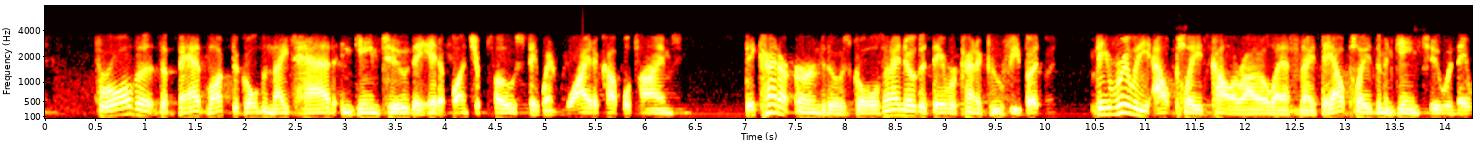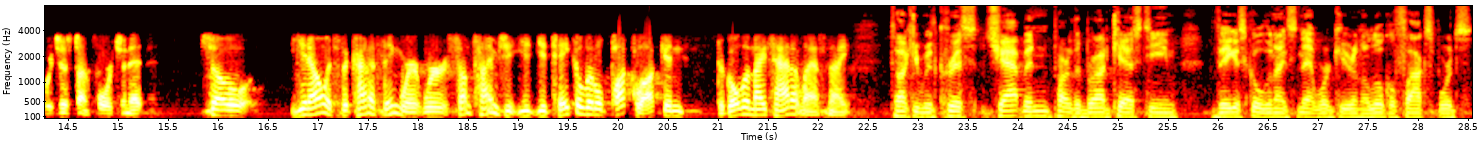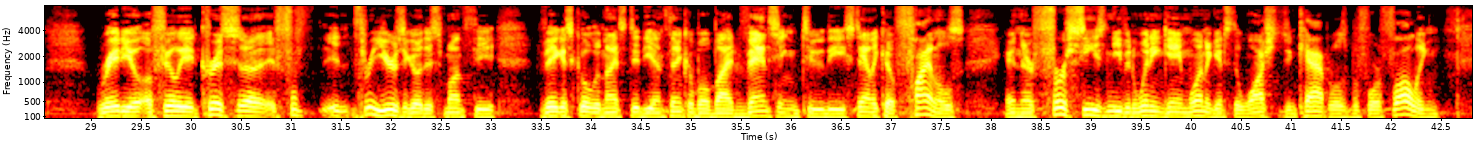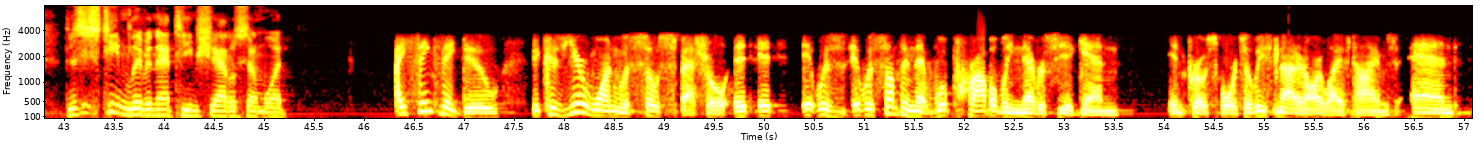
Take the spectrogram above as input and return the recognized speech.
for all the the bad luck the Golden Knights had in Game Two, they hit a bunch of posts, they went wide a couple times. They kind of earned those goals, and I know that they were kind of goofy, but they really outplayed Colorado last night. They outplayed them in Game Two, and they were just unfortunate. So you know, it's the kind of thing where where sometimes you you, you take a little puck luck, and the Golden Knights had it last night. Talking with Chris Chapman, part of the broadcast team, Vegas Golden Knights Network here on the local Fox Sports radio affiliate. Chris, uh, f- three years ago this month, the Vegas Golden Knights did the unthinkable by advancing to the Stanley Cup Finals in their first season, even winning Game One against the Washington Capitals before falling. Does this team live in that team's shadow somewhat? I think they do because year one was so special. It it it was it was something that we'll probably never see again in pro sports, at least not in our lifetimes. And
